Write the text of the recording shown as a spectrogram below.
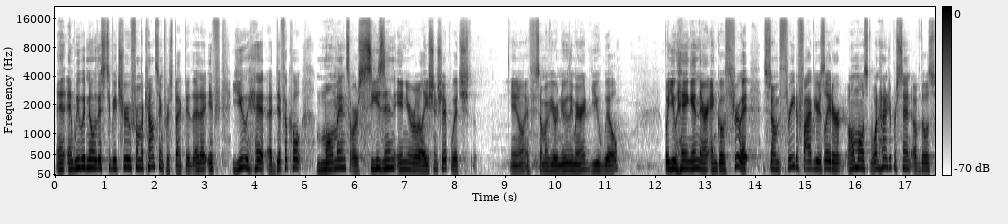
And, and, we would know this to be true from a counseling perspective that if you hit a difficult moment or season in your relationship, which, you know, if some of you are newly married, you will but you hang in there and go through it. Some three to five years later, almost 100% of those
